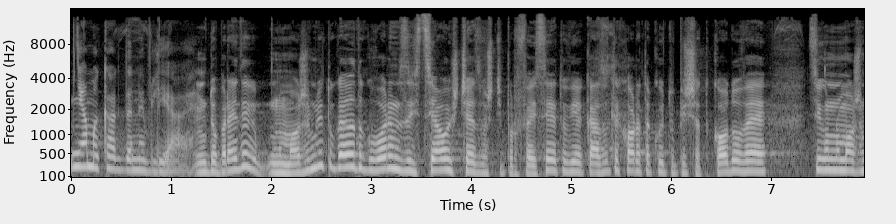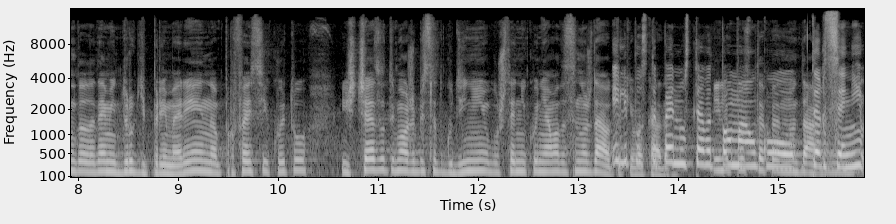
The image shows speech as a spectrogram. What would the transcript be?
няма как да не влияе. Добре, да, но можем ли тогава да говорим за изцяло изчезващи професии? Ето вие казвате хората, които пишат кодове. Сигурно можем да дадем и други примери на професии, които изчезват и може би след години въобще никой няма да се нуждае от Или постепенно кадри. стават по-малко да. търсени.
